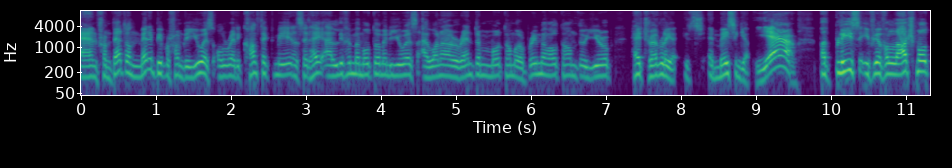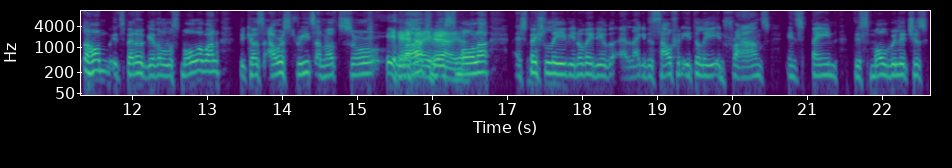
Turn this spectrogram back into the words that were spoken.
And from that on, many people from the US already contacted me and said, Hey, I live in my motorhome in the US. I want to rent a motorhome or bring my motorhome to Europe. Hey, traveler, it's amazing here. Yeah. But please, if you have a large motorhome, it's better to get a little smaller one because our streets are not so Yeah, large, they're yeah, yeah. smaller. Especially, you know, when you go- like in the south in Italy, in France, in Spain, the small villages.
